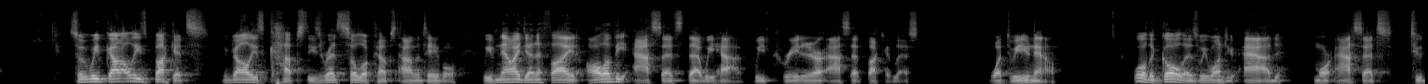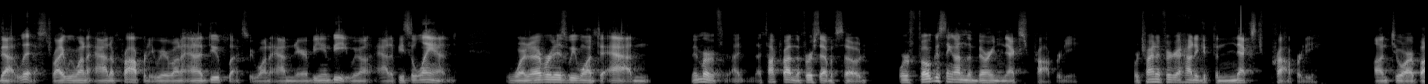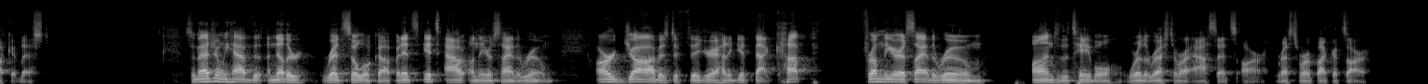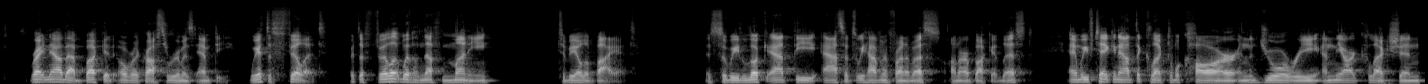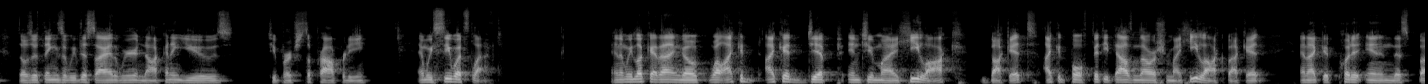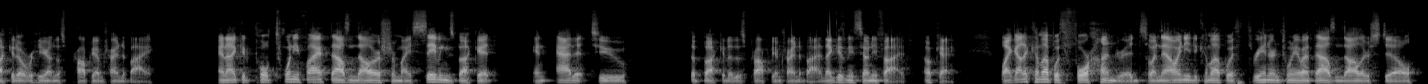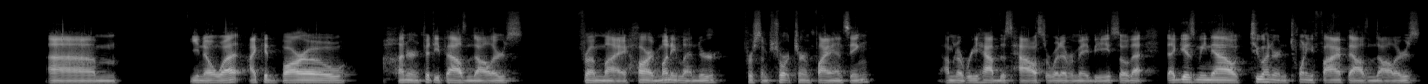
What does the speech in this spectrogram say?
So we've got all these buckets, we've got all these cups, these red solo cups out on the table. We've now identified all of the assets that we have. We've created our asset bucket list. What do we do now? Well, the goal is we want to add more assets to that list, right? We want to add a property, we want to add a duplex, we want to add an Airbnb, we want to add a piece of land, whatever it is we want to add. And remember, I, I talked about in the first episode, we're focusing on the very next property. We're trying to figure out how to get the next property onto our bucket list. So imagine we have the, another red solo cup and it's it's out on the other side of the room. Our job is to figure out how to get that cup from the other side of the room onto the table where the rest of our assets are, the rest of our buckets are. Right now that bucket over across the room is empty. We have to fill it. We have to fill it with enough money to be able to buy it. And so we look at the assets we have in front of us on our bucket list, and we've taken out the collectible car and the jewelry and the art collection. Those are things that we've decided we're not going to use to purchase the property, and we see what's left. And then we look at that and go, well, I could I could dip into my HELOC bucket. I could pull fifty thousand dollars from my HELOC bucket, and I could put it in this bucket over here on this property I'm trying to buy. And I could pull twenty five thousand dollars from my savings bucket and add it to the bucket of this property I'm trying to buy. That gives me seventy five. Okay. Well, I got to come up with four hundred. So now I need to come up with three hundred twenty five thousand dollars still. Um, you know what? I could borrow one hundred fifty thousand dollars from my hard money lender for some short-term financing. I'm going to rehab this house or whatever it may be. So that that gives me now $225,000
